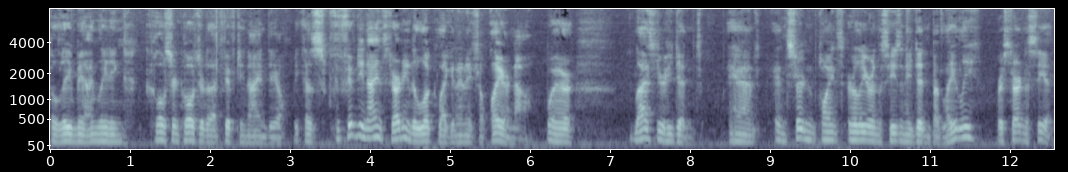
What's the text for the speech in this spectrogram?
believe me, I'm leaning closer and closer to that 59 deal because 59 is starting to look like an NHL player now, where last year he didn't. And in certain points earlier in the season he didn't, but lately we're starting to see it.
